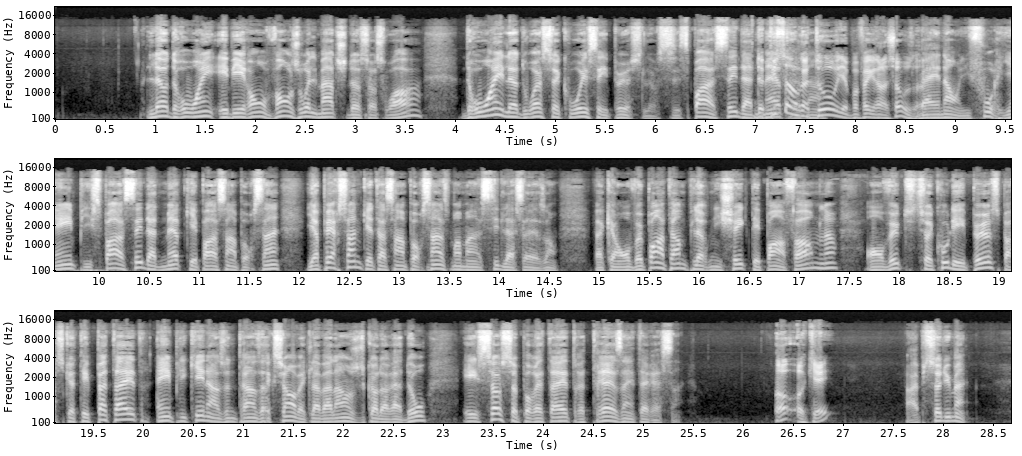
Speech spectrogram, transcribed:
Là, Drouin et Biron vont jouer le match de ce soir. Drouin, là, doit secouer ses puces, là. C'est pas assez d'admettre... Depuis son dans- retour, il n'a pas fait grand-chose. hein. ben non, il faut rien, puis c'est pas assez d'admettre qu'il est pas à 100% Il y a personne qui est à 100% à ce moment-ci de la saison. Fait qu'on veut pas entendre pleurnicher que t'es pas en forme, là. On veut que tu te secoues les puces parce que t'es peut-être impliqué dans une transaction avec l'Avalanche du Colorado, et ça, ça pourrait être très intéressant. Oh, OK. Absolument.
